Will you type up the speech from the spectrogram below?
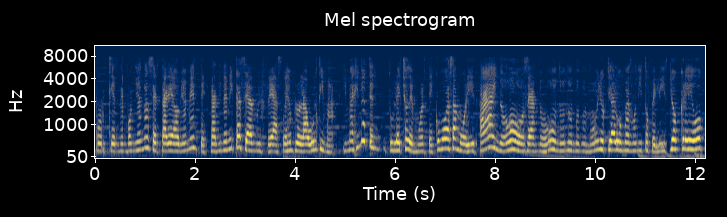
porque me ponían a hacer tarea obviamente las dinámicas sean muy feas por ejemplo la última imagínate en tu lecho de muerte cómo vas a morir ay no o sea no no no no no no yo quiero algo más bonito feliz yo creo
